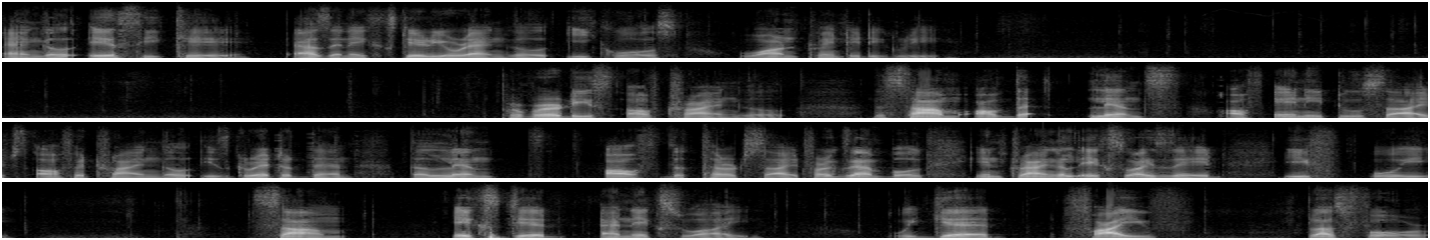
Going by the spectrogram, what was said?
angle ACK as an exterior angle equals 120 degree. Properties of triangle. The sum of the lengths of any two sides of a triangle is greater than the length of the third side. For example, in triangle XYZ, if we sum xz and xy, we get 5 plus 4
